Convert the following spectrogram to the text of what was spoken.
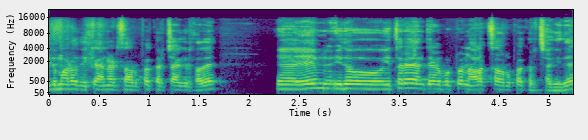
ಇದು ಮಾಡೋದಕ್ಕೆ ಹನ್ನೆರಡು ಸಾವಿರ ರೂಪಾಯಿ ಖರ್ಚಾಗಿರ್ತದೆ. ಏಮ್ ಇದು ಇತರೆ ಅಂತ ಹೇಳ್ಬಿಟ್ಟು ನಾಲ್ಕು ಸಾವಿರ ರೂಪಾಯಿ ಖರ್ಚಾಗಿದೆ.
